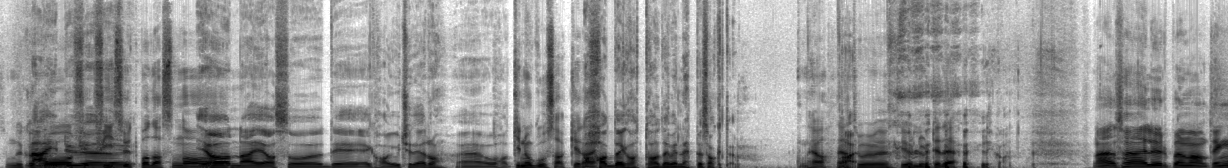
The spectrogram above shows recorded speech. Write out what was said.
Som du kan Nei, gå og eh, fise ut på dassen nå? Ja, nei, altså det, Jeg har jo ikke det, da. Eh, Og had, Ikke noen godsaker, nei. hadde jeg hatt det, hadde jeg vel neppe sagt det. Ja, jeg Nei. tror vi gjør lurt i det. ja. Nei, så Jeg lurer på en annen ting.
